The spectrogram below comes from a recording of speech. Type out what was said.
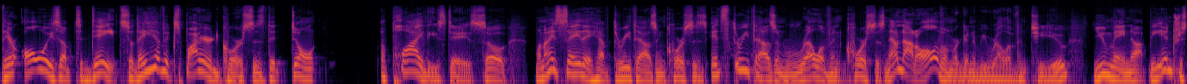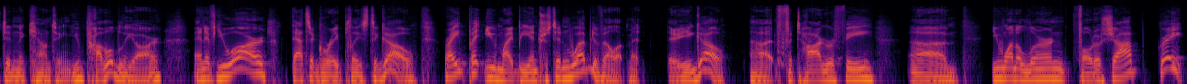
they're always up to date. So they have expired courses that don't apply these days. So when I say they have 3,000 courses, it's 3,000 relevant courses. Now, not all of them are going to be relevant to you. You may not be interested in accounting. You probably are. And if you are, that's a great place to go, right? But you might be interested in web development. There you go. Uh, photography. Um, you want to learn Photoshop? Great.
